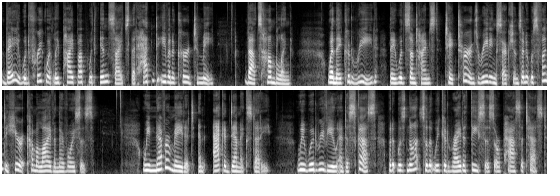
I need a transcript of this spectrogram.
they would frequently pipe up with insights that hadn't even occurred to me. That's humbling. When they could read, they would sometimes take turns reading sections, and it was fun to hear it come alive in their voices. We never made it an academic study. We would review and discuss, but it was not so that we could write a thesis or pass a test.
